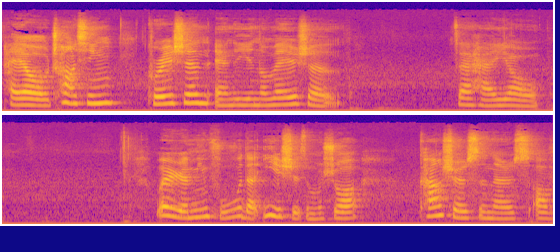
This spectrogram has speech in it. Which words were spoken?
还有创新，creation and innovation，再还有为人民服务的意识怎么说？consciousness of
